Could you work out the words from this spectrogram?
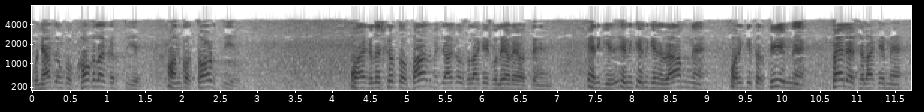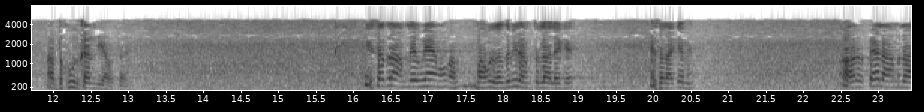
بنیادوں کو کھوکھلا کرتی ہے اور ان کو توڑتی ہے۔ وہاں کے لشکر تو بعد میں جا کر اس علاقے کو لے رہے ہوتے ہیں۔ ان کی، ان کے ان کے نظام نے اور ان کی ترتیب نے پہلے اس علاقے میں دخول کر لیا ہوتا ہے۔ یہ سترہ حملے ہوئے ہیں محمود غزبی رحمۃ اللہ علیہ کے اس علاقے میں۔ اور پہلا حملہ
